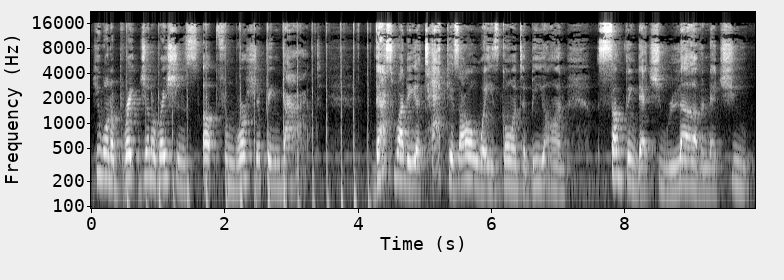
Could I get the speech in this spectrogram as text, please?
He want to break generations up from worshiping God. That's why the attack is always going to be on something that you love and that you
